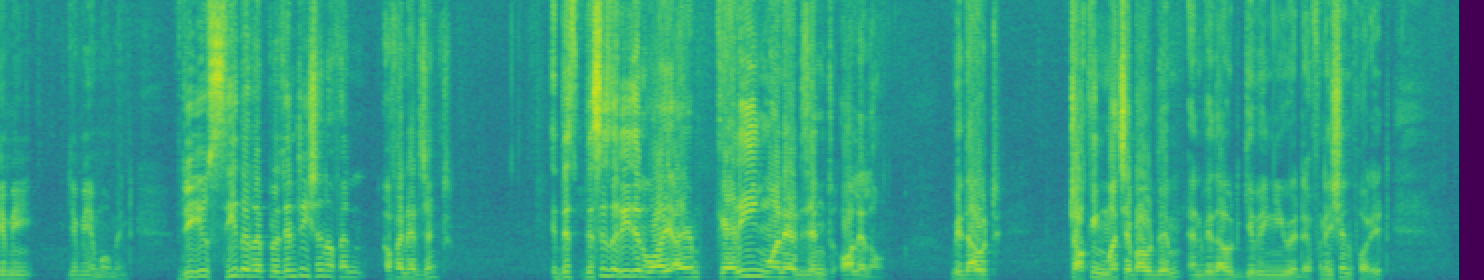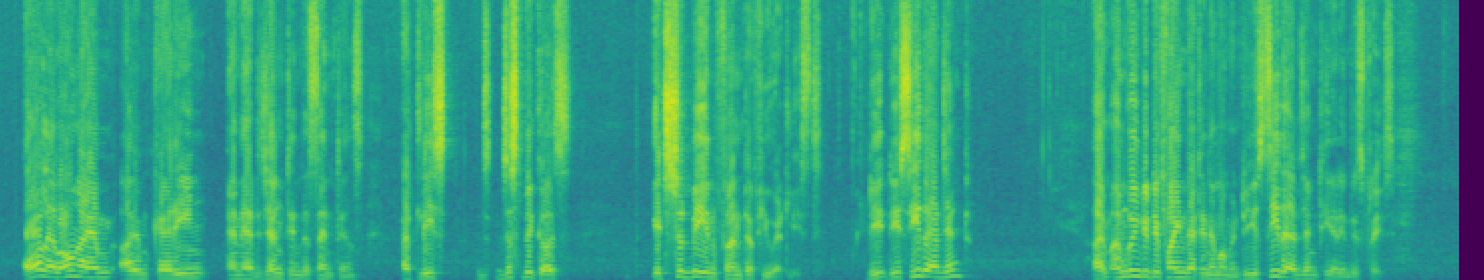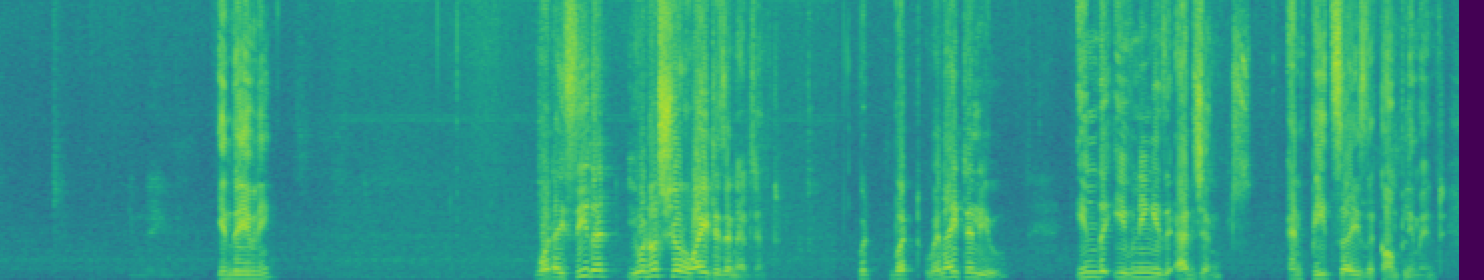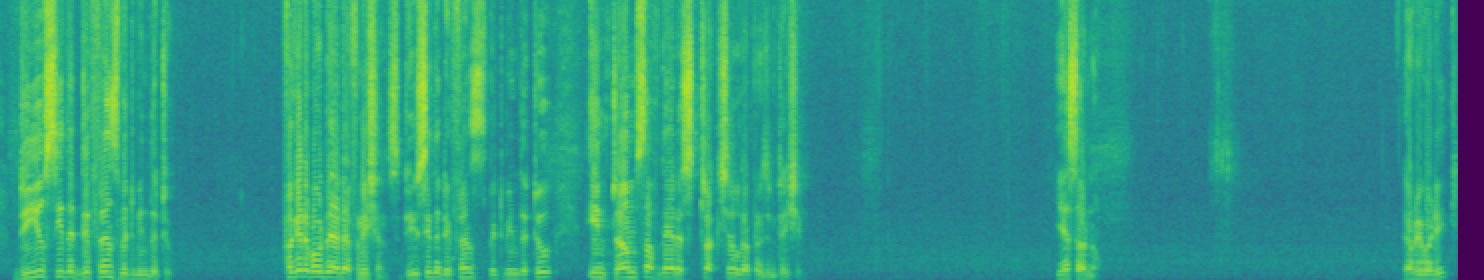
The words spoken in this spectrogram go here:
give me, give me a moment. Do you see the representation of an of an adjunct? This this is the reason why I am carrying one adjunct all along, without talking much about them and without giving you a definition for it. All along, I am I am carrying an adjunct in the sentence, at least just because it should be in front of you at least. Do you, do you see the adjunct? I'm, I'm going to define that in a moment. Do you see the adjunct here in this phrase? in the evening? In the evening? What I see that you are not sure why it is an adjunct. But, but when I tell you in the evening is adjunct and pizza is the complement, do you see the difference between the two? Forget about their definitions. Do you see the difference between the two in terms of their structural representation? Yes or no? Everybody?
